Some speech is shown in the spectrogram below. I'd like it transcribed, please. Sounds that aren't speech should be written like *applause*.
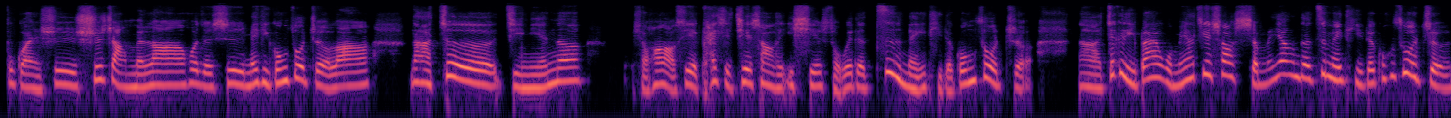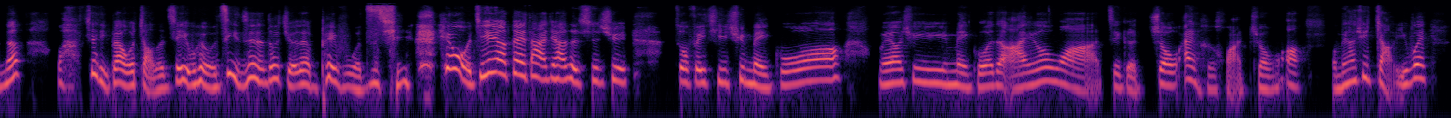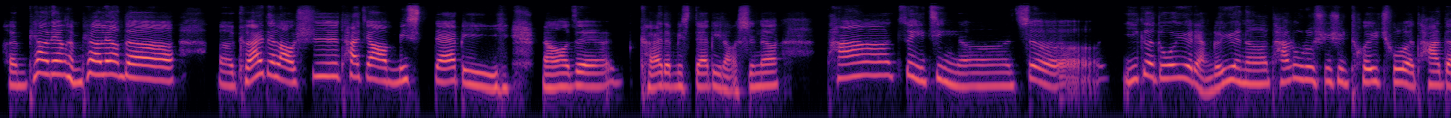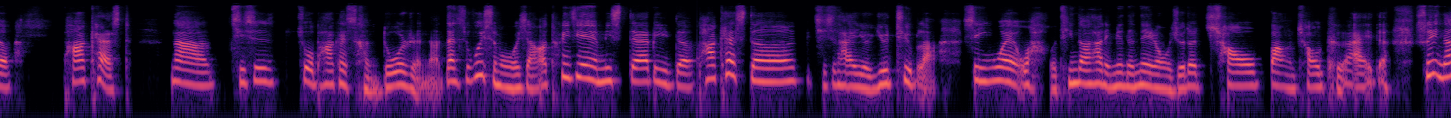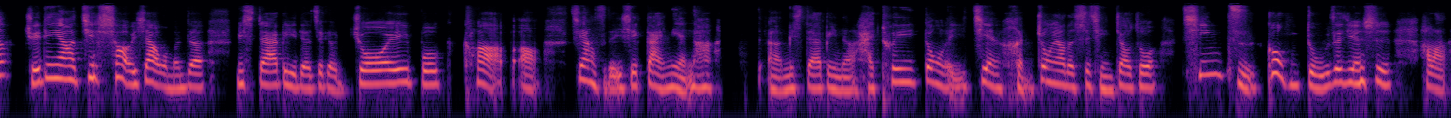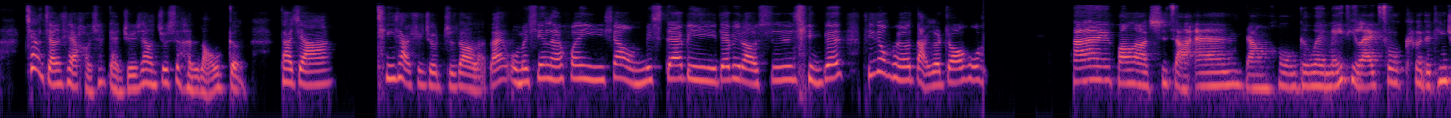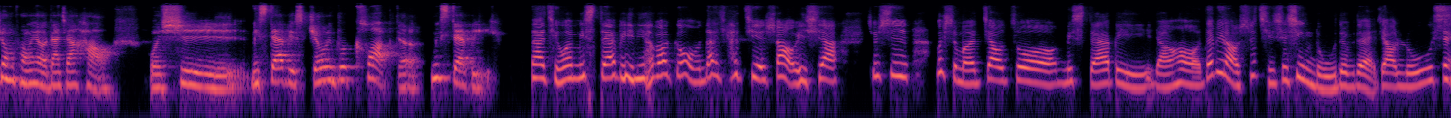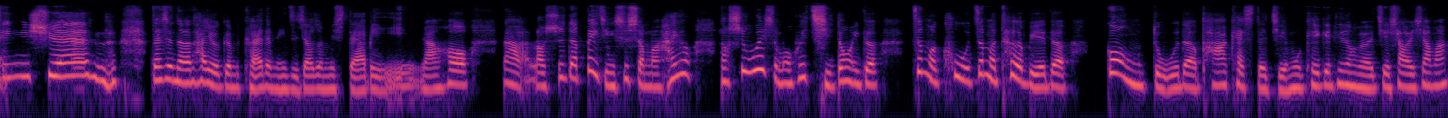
不管是师长们啦，或者是媒体工作者啦，那这几年呢，小黄老师也开始介绍了一些所谓的自媒体的工作者。那这个礼拜我们要介绍什么样的自媒体的工作者呢？哇，这礼拜我找的这一位，我自己真的都觉得很佩服我自己，*laughs* 因为我今天要带大家的是去。坐飞机去美国，我们要去美国的 Iowa 这个州，爱荷华州哦。我们要去找一位很漂亮、很漂亮的呃可爱的老师，她叫 Miss Debbie。*laughs* 然后这可爱的 Miss Debbie 老师呢，她最近呢这一个多月、两个月呢，她陆陆续续推出了她的 Podcast。那其实。做 podcast 很多人啊，但是为什么我想要推荐 Miss Debbie 的 podcast 呢？其实它也有 YouTube 啦，是因为哇，我听到它里面的内容，我觉得超棒、超可爱的，所以呢，决定要介绍一下我们的 Miss Debbie 的这个 Joy Book Club 啊，这样子的一些概念。那呃，Miss Debbie 呢，还推动了一件很重要的事情，叫做亲子共读这件事。好了，这样讲起来好像感觉上就是很老梗，大家。听下去就知道了。来，我们先来欢迎一下我们 Miss Debbie，Debbie 老师，*laughs* 请跟听众朋友打个招呼。嗨，黄老师早安！然后各位媒体来做客的听众朋友，大家好，我是 Miss Debbie's Joy Book Club 的 Miss Debbie。那请问 Miss Debbie，你要不要跟我们大家介绍一下，就是为什么叫做 Miss Debbie？然后 Debbie 老师其实姓卢，对不对？叫卢新轩，但是呢，他有个可爱的名字叫做 Miss Debbie。然后，那老师的背景是什么？还有，老师为什么会启动一个这么酷、这么特别的共读的 Podcast 的节目？可以跟听众朋友介绍一下吗？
